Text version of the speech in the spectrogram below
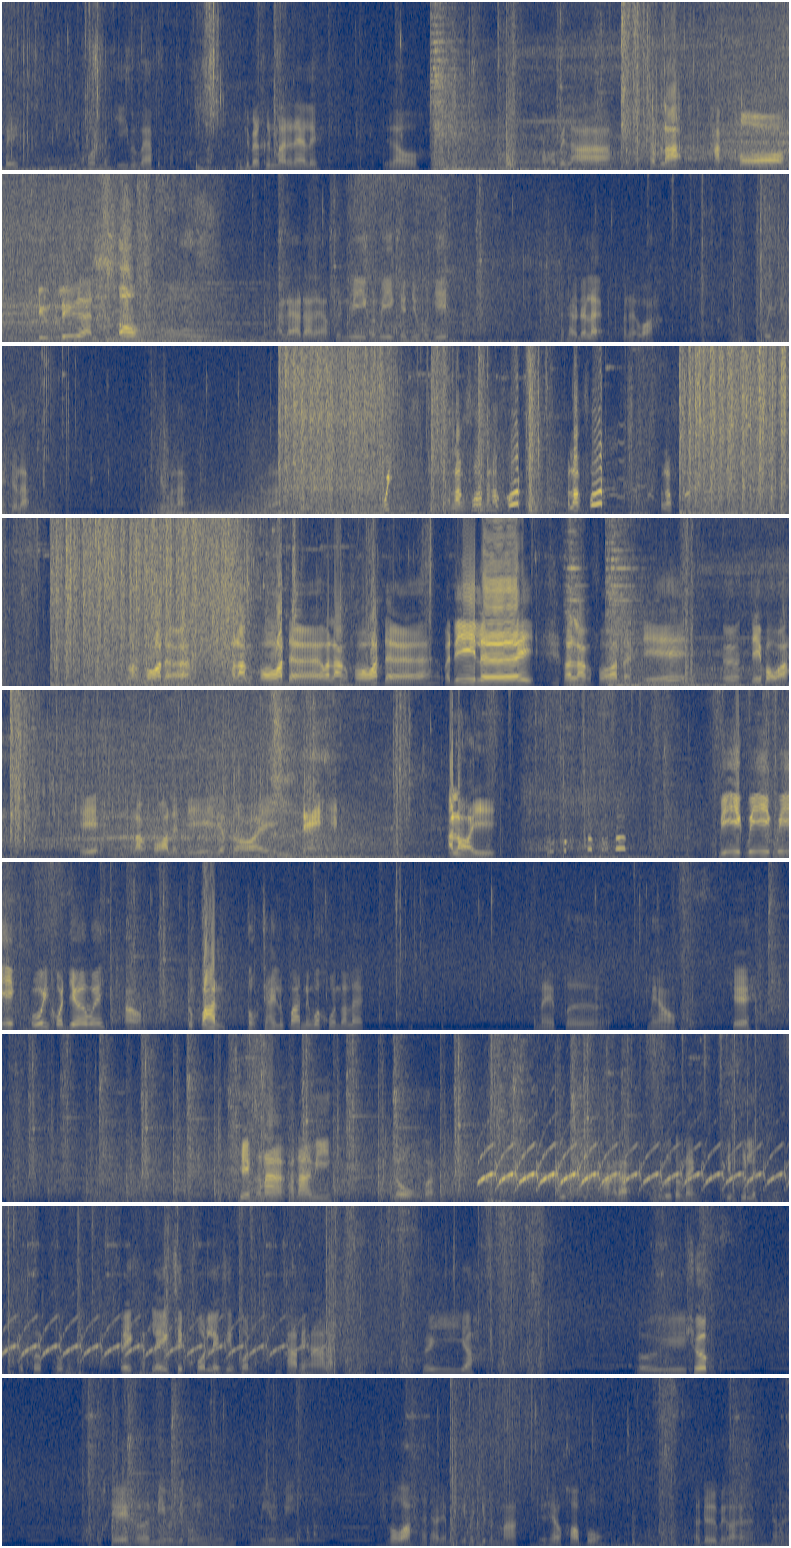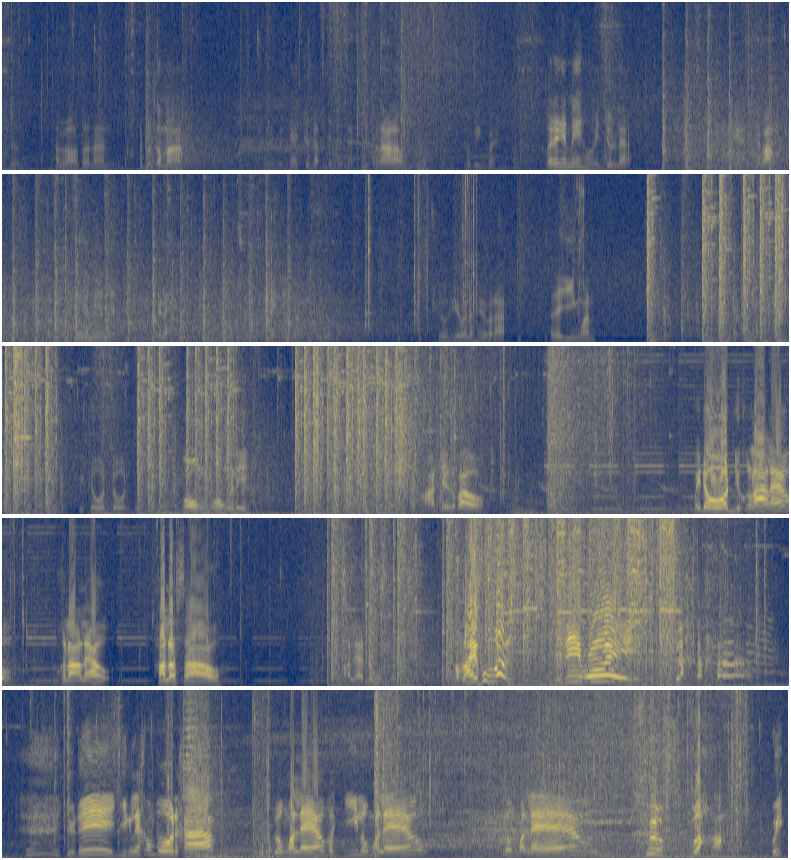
เฮ้ยมีคนเมื่อกี้แวบๆเดี๋ยวมันขึ้นมาแน่ๆเลย เดี๋ยวเราขอเวลาชำระหักคอดื่มเลือด โอ้โหได้แล้วได้แล้วมันมีมันมีเห็นอยู่เมื่อกี้แถวนั่นแหละไปไหนวะ อุ้ยยังไงเจอละเจอมาละเจอมาละอุ้ยพลังฟอสพลังฟอสพลังฟอสพลังฟอสพลังฟอสเหรอพลังฟอสเหรอพลังฟอสเหรอมาดีเลยพลังฟอสเหรอเจ๊เออเจ๊เปล่าวะเจ๊พลังฟอสเหรอเจ๊เรียบร้อยแดกอร่อย มีอีกมีอีกมีอีกอุ้ยคนเยอะเว้ยอ้าวลูกปั้นตกใจลูกปั้นนึกว่าคนตอนแรก สไนเปอร์ ไม่เอา โอเค โอเค ข้างหน้า ข้างหน้ามี ลงก่อนหายละไม่รู้ตำแหน่งรีบขึ้นเลย ปุ๊บปุ๊บปุ๊บเลืออกเลืออีกสิบคนเลืออีกสิบคนผมฆ่าไปห้าแล้ว เฮ้ยยะเอ้ยชึบโอเค เฮ้ย มันมี มันมีตรงนี้ มันมีตรงนี้มันมี มันมี ใช่ปะวะ แถวๆเนี้ยเมื่อกี้ เมื่อกี้มันมาร์กแถวๆขอบวง เราเดินไปก่อนแล้วกันเราเพิ่งเรารอตอนนั้นเดี๋ยวมันก็มา เฮ้ยมันย้ายจุดแล้วมันย้ายจุดแล้วอยู่ข้างหน้าเราเราวิ่งไปไม่ได้ไงนี่ผมเห็นจุดแล้วเนี่ยใช่ปะนี่นี่นี่เห็นแล้วเห็นแล้วเห็นแล้วเห็นแล้วเห็นแล้วเราจะยิงมันพี่โดนโดนงงงงกันดิหาเจอเปล่าไม่โดนอยู่ข้างล่างแล้ว อยู่ข้างล่างแล้วพาแล้วสาวพาแล้วหนุ่มทำไรพวกอยู่นี่โว้ย อยู่นี่ยิงเลยข้างบนครับ ลงมาแล้วเมื่อกี้ลงมาแล้ว ลงมาแล้วฮึบว้าวิ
